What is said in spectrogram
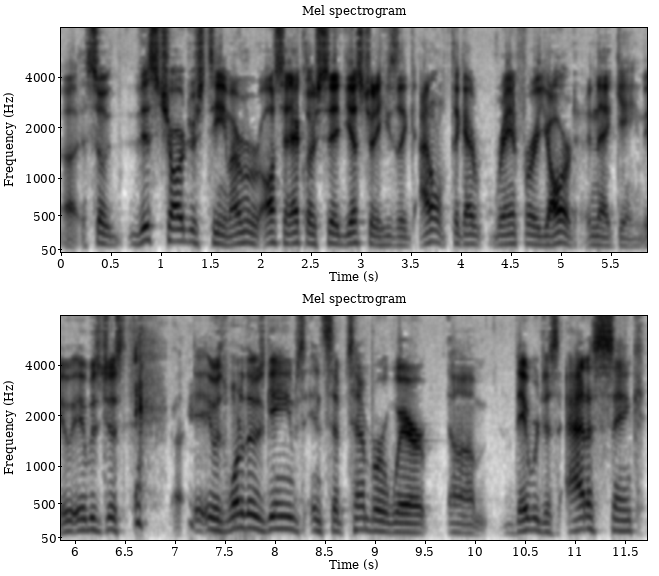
Uh, so this Chargers team, I remember Austin Ekeler said yesterday, he's like, I don't think I ran for a yard in that game. It, it was just, uh, it was one of those games in September where um, they were just out of sync.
